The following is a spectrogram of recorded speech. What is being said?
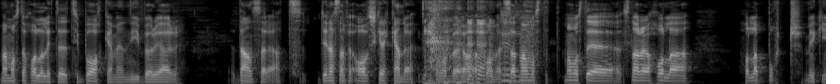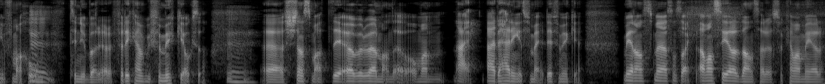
man måste hålla lite tillbaka med en nybörjardansare. Att det är nästan för avskräckande om man börjar hålla på med. Så att man måste, man måste snarare hålla, hålla bort mycket information Mm. till nybörjare. För det kan bli för mycket också. Mm. Eh, känns som att det är överväldigande och man, nej, nej, det här är inget för mig, det är för mycket. Medan med som sagt avancerade dansare så kan man mer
